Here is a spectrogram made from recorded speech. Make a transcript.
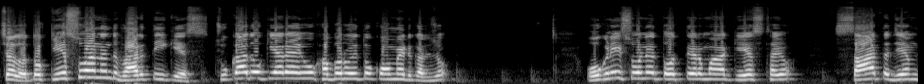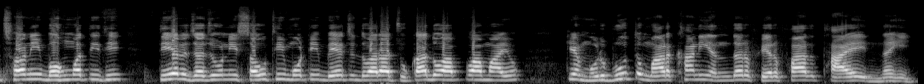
ચલો, તો કેશવાનંદ ભારતી કેસ. ચુકાદો ક્યારે આવ્યો ખબર હોય તો કોમેન્ટ કરજો. ઓગણીસો ને તોતેરમાં કેસ થયો. સાત જેમ છ ની બહુમતીથી તેર જજોની સૌથી મોટી બેચ દ્વારા ચુકાદો આપવામાં આવ્યો. કે મૂળભૂત માળખાની અંદર ફેરફાર થાય નહીં.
